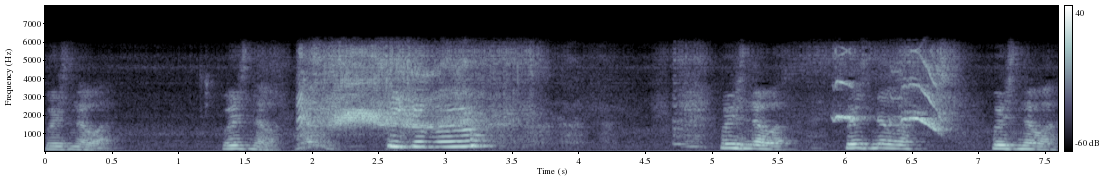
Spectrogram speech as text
Where's Noah? Where's Noah? Peekaboo! Where's Noah? Where's Noah? Where's Noah?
